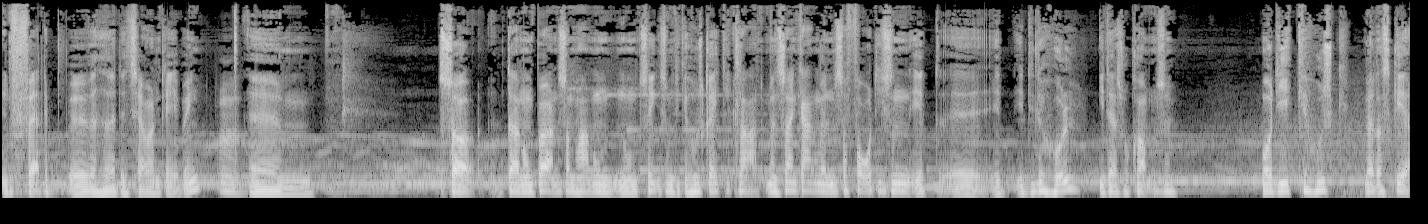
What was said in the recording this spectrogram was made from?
en forfærdelig, øh, hvad hedder det, terrorangreb, ikke? Mm. Øhm, så der er nogle børn, som har nogle, nogle ting, som de kan huske rigtig klart, men så en gang imellem, så får de sådan et, øh, et, et lille hul i deres hukommelse, hvor de ikke kan huske, hvad der sker.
